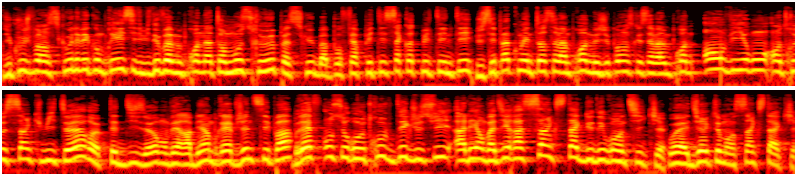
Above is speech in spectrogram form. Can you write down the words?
Du coup je pense que vous l'avez compris Cette vidéo va me prendre un temps monstrueux Parce que bah pour faire péter 50 000 TNT Je sais pas combien de temps ça va me prendre Mais je pense que ça va me prendre environ entre 5-8 heures Peut-être 10 heures on verra bien. Bref je ne sais pas. Bref on se retrouve dès que je suis Allez on va dire à 5 stacks de débris antiques Ouais directement 5 stacks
